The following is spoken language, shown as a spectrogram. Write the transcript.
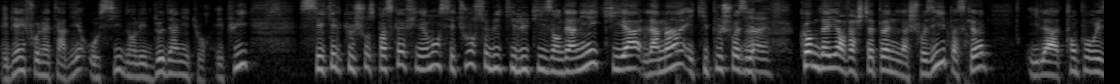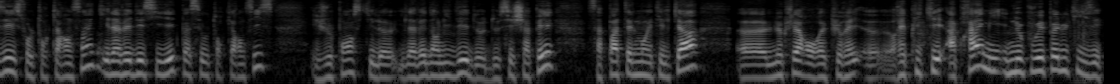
Eh bien, il faut l'interdire aussi dans les deux derniers tours. Et puis, c'est quelque chose, parce que finalement, c'est toujours celui qui l'utilise en dernier qui a la main et qui peut choisir Ouais. comme d'ailleurs Verstappen l'a choisi parce que il a temporisé sur le tour 45, il avait décidé de passer au tour 46 et je pense qu'il euh, avait dans l'idée de, s'échapper. Ça n'a pas tellement été le cas. Euh, Leclerc aurait pu euh, répliquer après, mais il ne pouvait pas l'utiliser.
